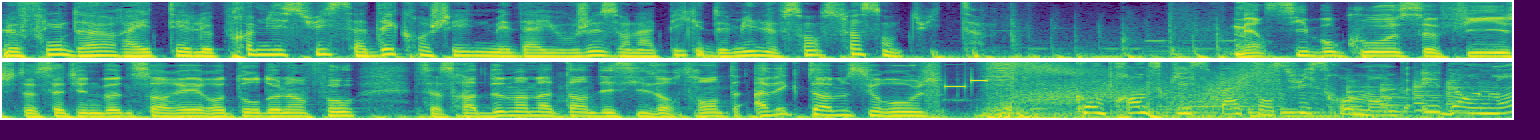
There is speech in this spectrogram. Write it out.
Le fondeur a été le premier Suisse à décrocher une médaille aux Jeux Olympiques de 1968. Merci beaucoup Sophie, je te souhaite une bonne soirée. Retour de l'info, ça sera demain matin dès 6h30 avec Tom sur Rouge. Comprendre ce qui se passe en Suisse romande et dans le monde,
